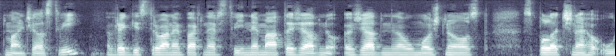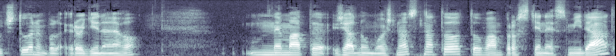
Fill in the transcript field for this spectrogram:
v manželství. V registrovaném partnerství nemáte žádnou, žádnou možnost společného účtu nebo rodinného. Nemáte žádnou možnost na to, to vám prostě nesmí dát.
